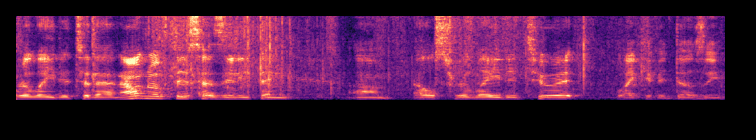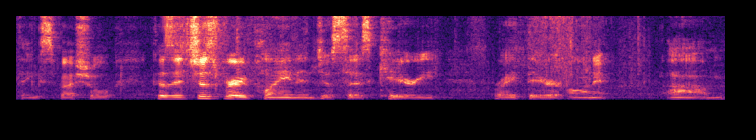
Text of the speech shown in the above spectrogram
related to that. And I don't know if this has anything um, else related to it, like if it does anything special, because it's just very plain and just says Carrie right there on it. Um,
